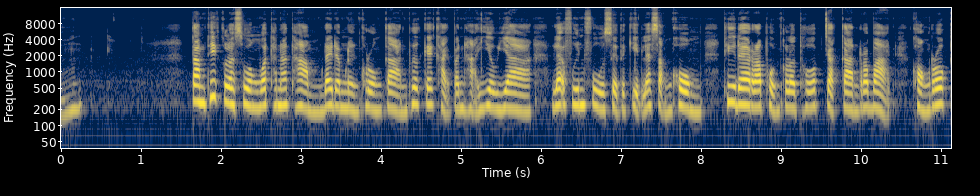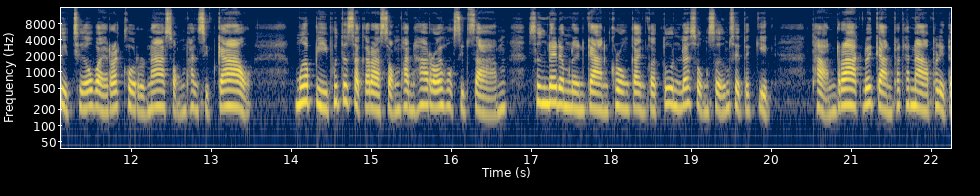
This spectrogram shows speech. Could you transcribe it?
ม ตามที่กระทรวงวัฒนธรรมได้ดำเนินโครงการเพื่อแก้ไขปัญหาเยียวยา และฟื้นฟูเศรษฐกิจและสังคม ที่ได้รับผลกระทบจากการระบาดของโรคติดเชื้อไวรัสโคโรนา 2019เมื่อปีพุทธศักราช 2563 ซึ่งได้ดำเนินการโครงการกระตุ้นและส่งเสริมเศรษฐกิจ ฐานรากด้วยการพัฒนาผลิต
